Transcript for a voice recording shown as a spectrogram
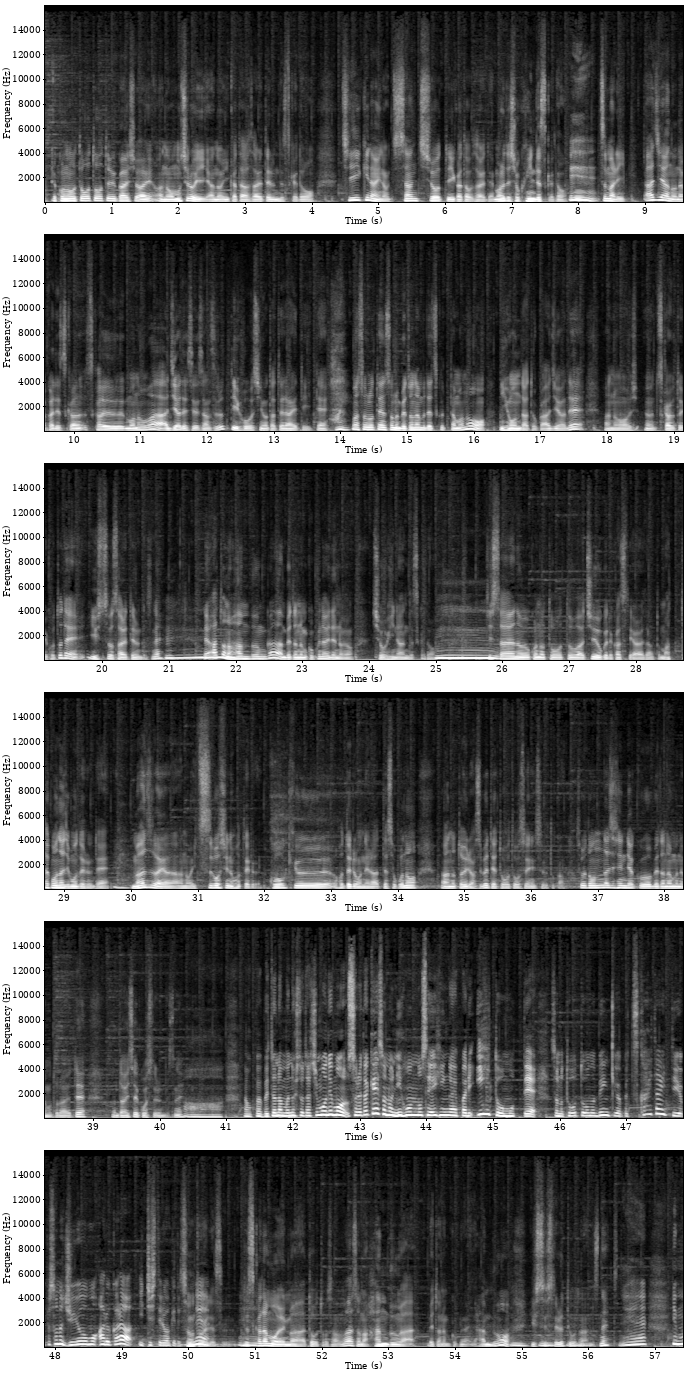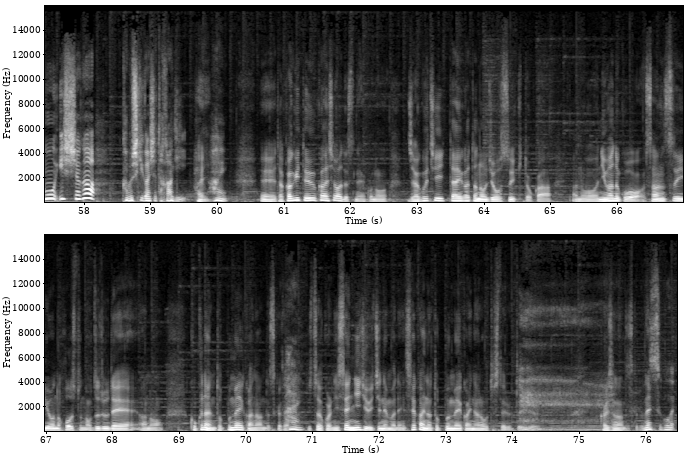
でこの TOTO という会社はあの面白いあの言い方をされてるんですけど地域内の地産地消という言い方をされてまるで食品ですけど、えー、つまりアジアの中で使う使うものはアジアで生産するっていう方針を立てられていて、はい、まあ、その点そのベトナムで作ったものを日本だとかアジアであの使うということで輸出をされてるんですね。であとの半分がベトナム国内での消費なんですけど実際あのこの TOTO は中国でかつてやられたのと全く同じモデルで、まずはあの5つ星のホテル高級ホテルを狙ってそこのあのトイレは全て TOTO 製にするとかそれと同じ戦略をベトナムでも捉えて大成功してるんですね。あやっぱベトナムの人たちもでもそれだけその日本の製品がやっぱりいいと思ってその TOTO の便器をやっぱり使いたいっていうやっぱその需要もあるから一致してるわけですよね。その通りです、えー、ですからもう今 TOTO さんはその半分はベトナム国内で半分を輸出してるってことなんですね。ねでもう一社が株式会社高木。はい、はい。えー、高木という会社はですねこの蛇口一体型の浄水器とかあの庭のこう散水用のホースとノズルであの国内のトップメーカーなんですけど、はい、実はこれ2021年までに世界のトップメーカーになろうとしているという会社なんですけどね。すごい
